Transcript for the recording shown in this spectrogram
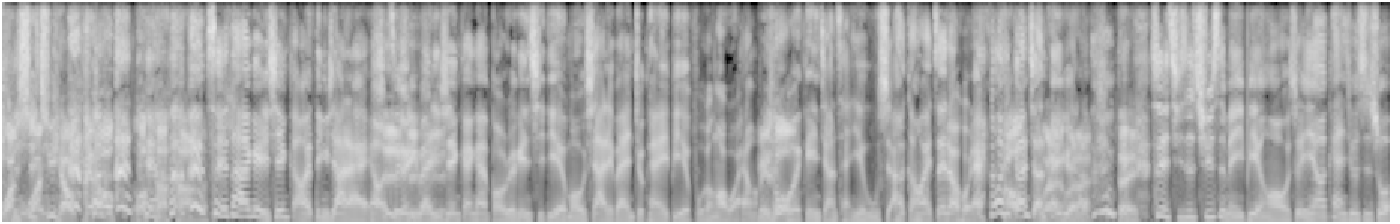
弯弯飘飘。所以大家可以先赶快定下来哈。这个礼拜你先看看宝瑞跟 CDMO，下礼拜你就看 ABF，很好玩哦。没错，我会跟你讲产业故事啊。赶快再绕回来，刚刚讲太远了。对，所以其实趋势没变哦。所以你要看，就是说，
